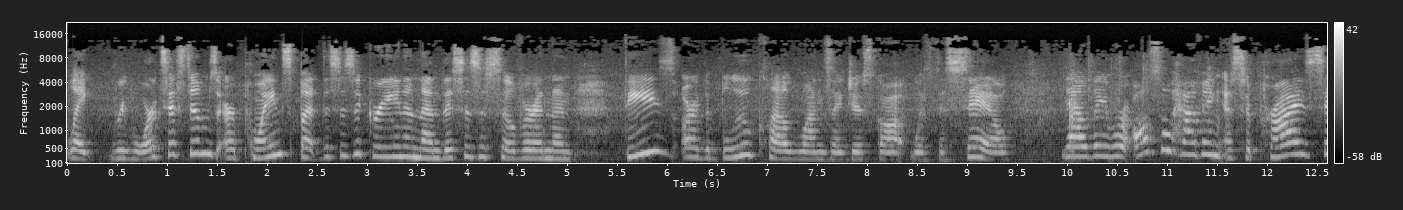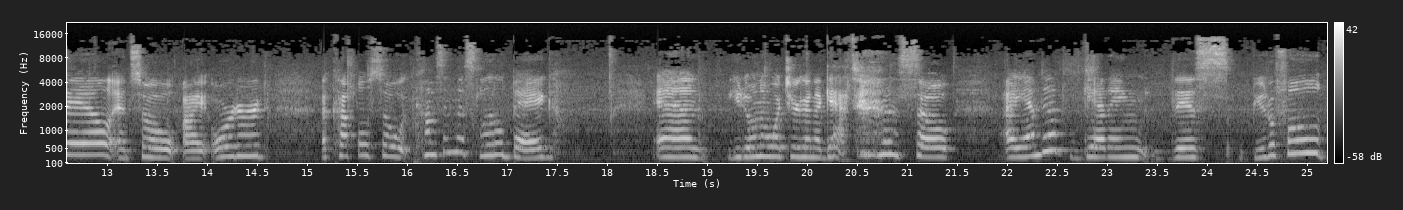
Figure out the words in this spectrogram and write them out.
like reward systems or points, but this is a green and then this is a silver and then these are the blue cloud ones I just got with the sale. Now they were also having a surprise sale and so I ordered a couple so it comes in this little bag and you don't know what you're gonna get. so I end up getting this beautiful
